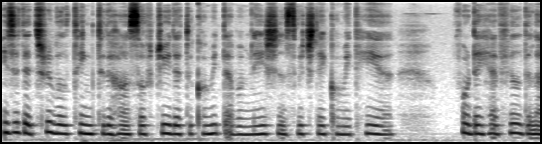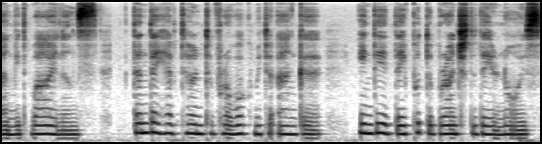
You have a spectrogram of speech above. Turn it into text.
Is it a trivial thing to the house of Judah to commit the abominations which they commit here? For they have filled the land with violence. Then they have turned to provoke me to anger. Indeed, they put the branch to their nose.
